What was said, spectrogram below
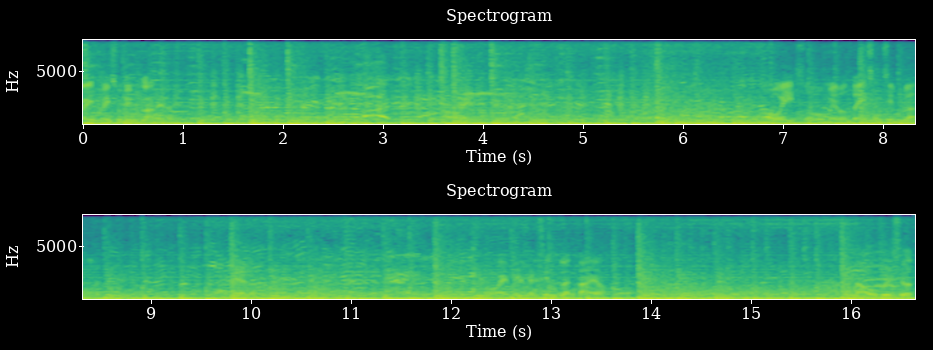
Okay, may sumimplang ano. Eh, okay. Okay, so meron tayong isang simplang ano. Ayan o. Okay, may isang simplang tayo. Na-overshoot.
